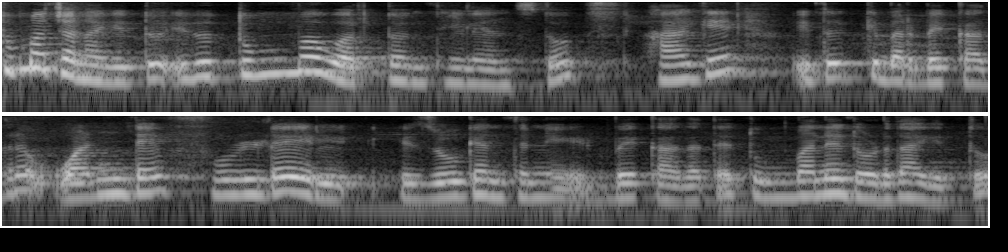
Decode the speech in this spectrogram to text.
ತುಂಬ ಚೆನ್ನಾಗಿತ್ತು. ಇದು ತುಂಬ ವರ್ತ್ ಅಂತ ಹೇಳಿ ಅನಿಸ್ತು. ಹಾಗೆ ಇದಕ್ಕೆ ಬರಬೇಕಾದ್ರೆ ಒನ್ ಡೇ ಫುಲ್ ಡೇ ಇಲ್ಲಿ ಝೂಗೆ ಅಂತಲೇ ಇಡಬೇಕಾಗತ್ತೆ. ತುಂಬಾ ದೊಡ್ಡದಾಗಿತ್ತು.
